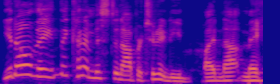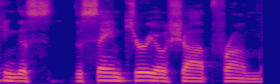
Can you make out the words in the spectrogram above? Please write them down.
you know, they they kind of missed an opportunity by not making this the same curio shop from,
